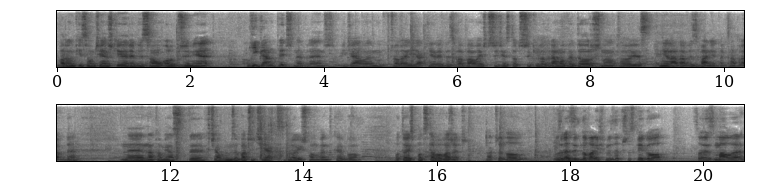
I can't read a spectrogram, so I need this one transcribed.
Warunki są ciężkie, ryby są olbrzymie, gigantyczne wręcz. Widziałem wczoraj, jakie ryby złapałeś, 33 kg dorsz, no to jest nie lada wyzwanie tak naprawdę. Natomiast chciałbym zobaczyć, jak zbroisz tą wędkę, bo Bo to jest podstawowa rzecz. Znaczy no, zrezygnowaliśmy ze wszystkiego, co jest małe.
